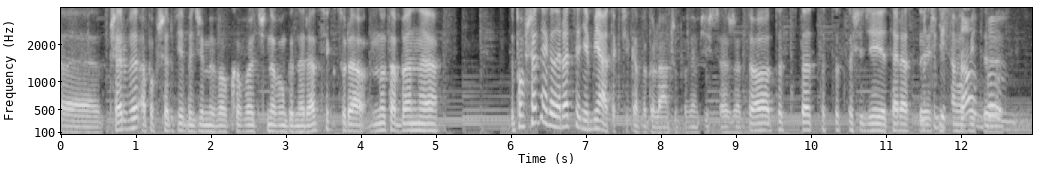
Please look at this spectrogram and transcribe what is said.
e, przerwy, a po przerwie będziemy wałkować nową generację, która notabene Poprzednia generacja nie miała tak ciekawego launchu, powiem ci szczerze. To, to, to, to, to co się dzieje teraz, to znaczy, jest niesamowite. Co?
